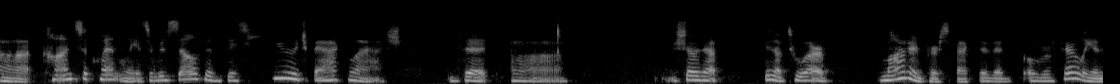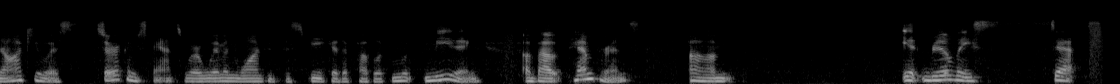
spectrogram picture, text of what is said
Uh, consequently, as a result of this huge backlash that uh, showed up, you know, to our modern perspective and over a fairly innocuous circumstance where women wanted to speak at a public meeting about temperance, um, it really sets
